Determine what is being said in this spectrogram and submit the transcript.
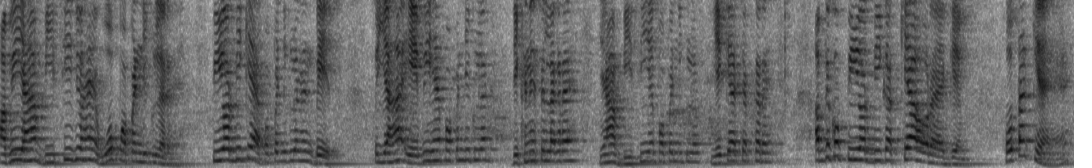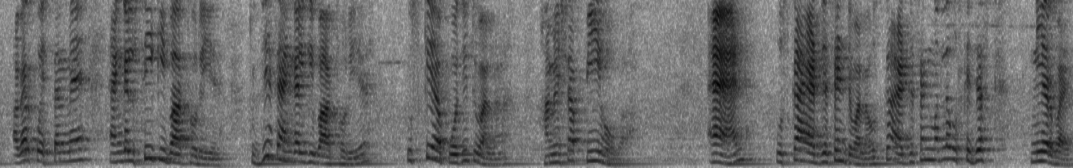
अभी यहाँ बी सी जो है, वो परपेंडिकुलर है। पी और बी क्या है? परपेंडिकुलर एंड बेस तो यहाँ ए बी है परपेंडिकुलर दिखने से लग रहा है। यहाँ बी सी है परपेंडिकुलर ये क्या चक्कर है? अब देखो पी और बी का क्या हो रहा है गेम होता क्या है, अगर क्वेश्चन में एंगल सी की बात हो रही है तो जिस एंगल की बात हो रही है, उसके अपोजिट वाला हमेशा पी होगा। एंड उसका एडजेसेंट वाला, उसका एडजेसेंट मतलब उसके जस्ट नियर बाय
